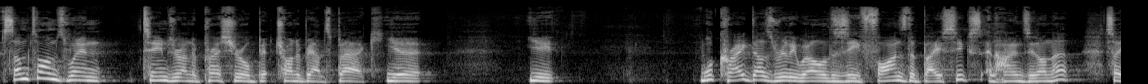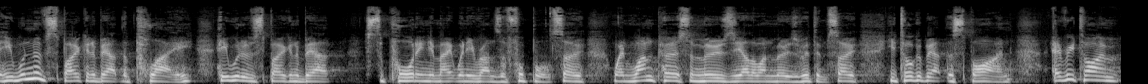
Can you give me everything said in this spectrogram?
sometimes when teams are under pressure or b- trying to bounce back, you you what Craig does really well is he finds the basics and hones in on that. So he wouldn't have spoken about the play. He would have spoken about supporting your mate when he runs the football. So when one person moves, the other one moves with them. So you talk about the spine. Every time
